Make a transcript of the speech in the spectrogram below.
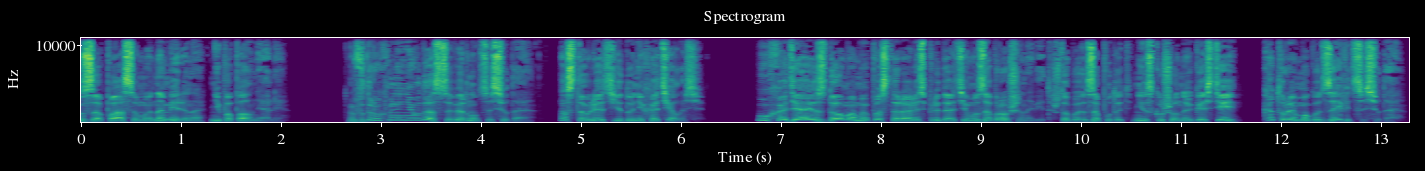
Запасы мы намеренно не пополняли. Вдруг мне не удастся вернуться сюда. Оставлять еду не хотелось. Уходя из дома, мы постарались придать ему заброшенный вид, чтобы запутать неискушенных гостей, которые могут заявиться сюда.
